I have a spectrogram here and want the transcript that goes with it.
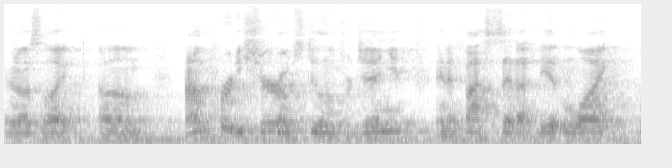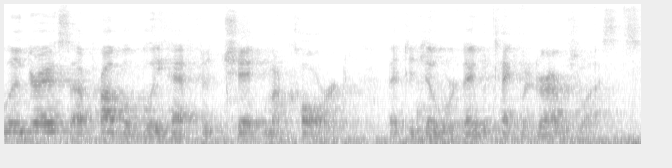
And I was like, um, I'm pretty sure I'm still in Virginia, and if I said I didn't like bluegrass, I probably have to check my card at the door. They would take my driver's license.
